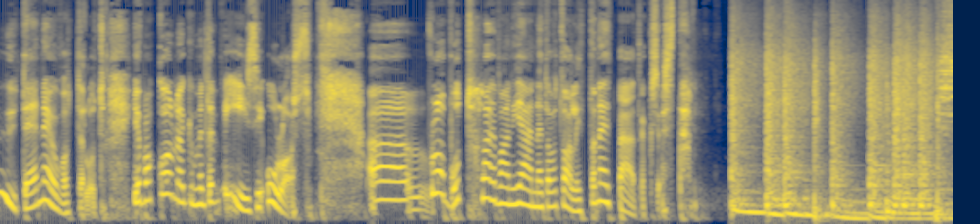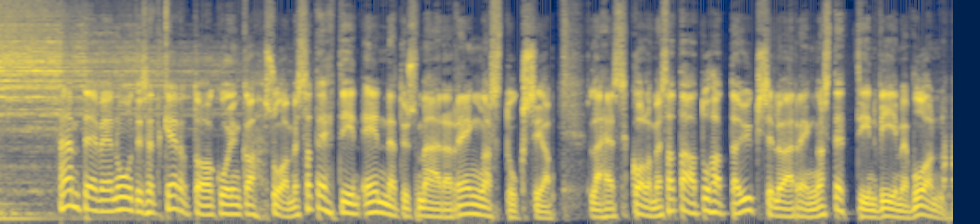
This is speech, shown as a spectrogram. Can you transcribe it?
YT-neuvottelut. Jopa 35 ulos. Öö, loput laivaan jääneet ovat valittaneet päätöksestä. MTVn uutiset kertoo, kuinka Suomessa tehtiin ennätysmäärä rengastuksia. Lähes 300 000 yksilöä rengastettiin viime vuonna.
